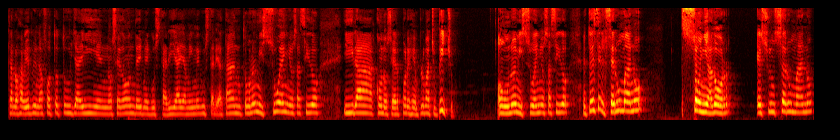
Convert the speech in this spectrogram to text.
Carlos Javier, vi una foto tuya ahí en no sé dónde y me gustaría, y a mí me gustaría tanto. Uno de mis sueños ha sido ir a conocer, por ejemplo, Machu Picchu. O uno de mis sueños ha sido... Entonces el ser humano soñador es un ser humano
